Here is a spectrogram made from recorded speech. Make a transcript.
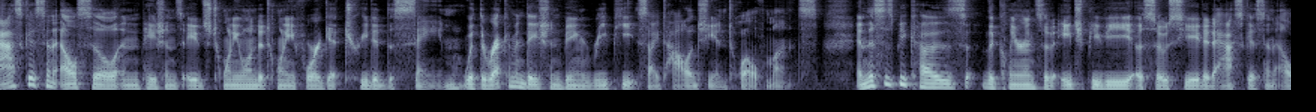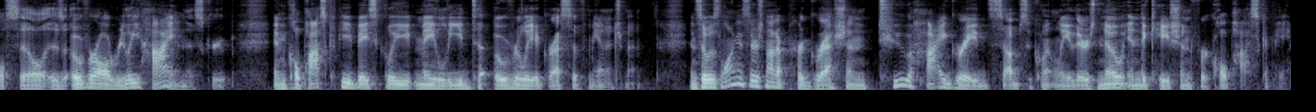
ASCUS and LSIL in patients aged 21 to 24 get treated the same, with the recommendation being repeat cytology in 12 months. And this is because the clearance of HPV associated ASCUS and LSIL is overall really high in this group, and colposcopy basically may lead to overly aggressive management. And so, as long as there's not a progression to high grade subsequently, there's no indication for colposcopy.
